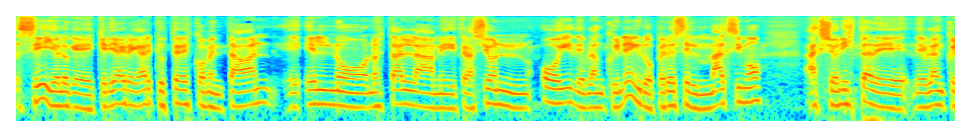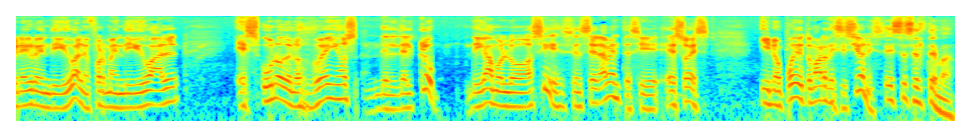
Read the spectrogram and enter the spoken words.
Sí, yo lo que quería agregar que ustedes comentaban, eh, él no, no está en la administración hoy de Blanco y Negro, pero es el máximo accionista de, de Blanco y Negro individual, en forma individual, es uno de los dueños del, del club, digámoslo así, sinceramente, sí, eso es, y no puede tomar decisiones. Ese es el tema.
